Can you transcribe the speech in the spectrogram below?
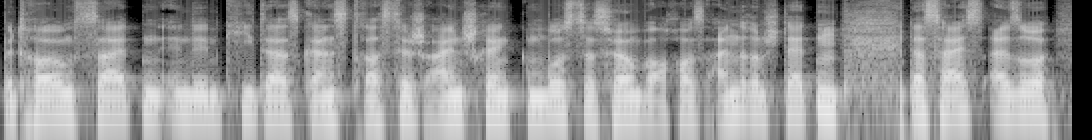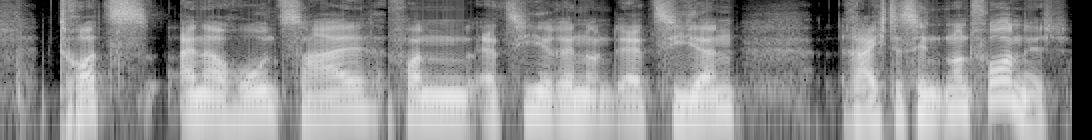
Betreuungszeiten in den Kitas ganz drastisch einschränken muss. Das hören wir auch aus anderen Städten. Das heißt also, trotz einer hohen Zahl von Erzieherinnen und Erziehern reicht es hinten und vorne nicht.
